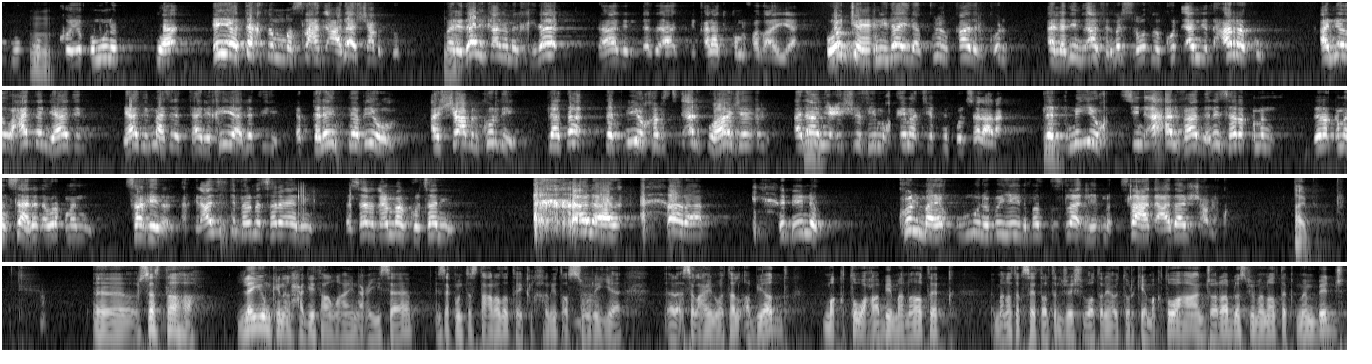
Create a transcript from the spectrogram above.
يقومون بها هي تخدم مصلحة أعداء الشعب الكردي فلذلك أنا من خلال هذه قناتكم الفضائية أوجه نداء إلى كل القادة الكرد الذين الآن في المجلس الوطني الكردي أن يتحركوا أن يضعوا حدا لهذه لهذه المهزلة التاريخية التي ابتلينا بهم. الشعب الكردي 350 ألف مهاجر الآن يعيشون في مخيمات في كل سنه 350 ألف هذا ليس رقما رقما سهلا أو رقما صغيرا. أخي العزيز فالمساله يعني مسألة عمال كرساني أنا أرى بأنه كل ما يقومون به لمصلحه أعداء الشعب طيب. آه، أستاذ طه لا يمكن الحديث عن عين عيسى إذا كنت استعرضت هيك الخريطة السورية. رأس العين وتل أبيض مقطوعة بمناطق مناطق سيطرة الجيش الوطني وتركيا مقطوعة عن جرابلس بمناطق منبج.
